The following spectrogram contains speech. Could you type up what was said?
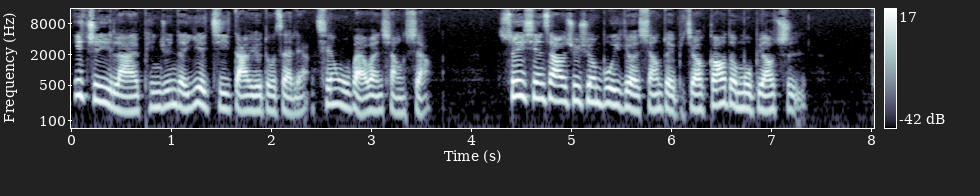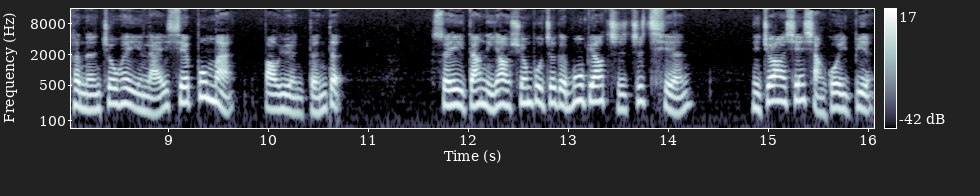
一直以来平均的业绩大约都在两千五百万上下，所以现在要去宣布一个相对比较高的目标值，可能就会引来一些不满、抱怨等等。所以当你要宣布这个目标值之前，你就要先想过一遍，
